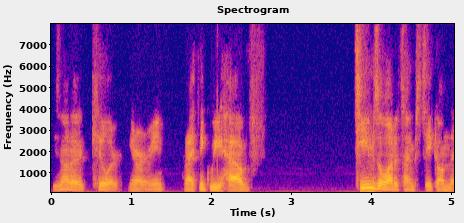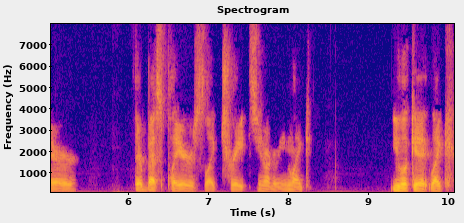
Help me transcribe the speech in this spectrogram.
he's not a killer. You know what I mean? And I think we have teams a lot of times take on their their best players like traits. You know what I mean? Like you look at like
